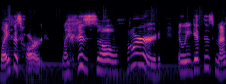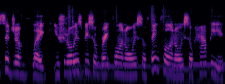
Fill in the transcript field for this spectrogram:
life is hard life is so hard. And we get this message of like you should always be so grateful and always so thankful and always so happy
